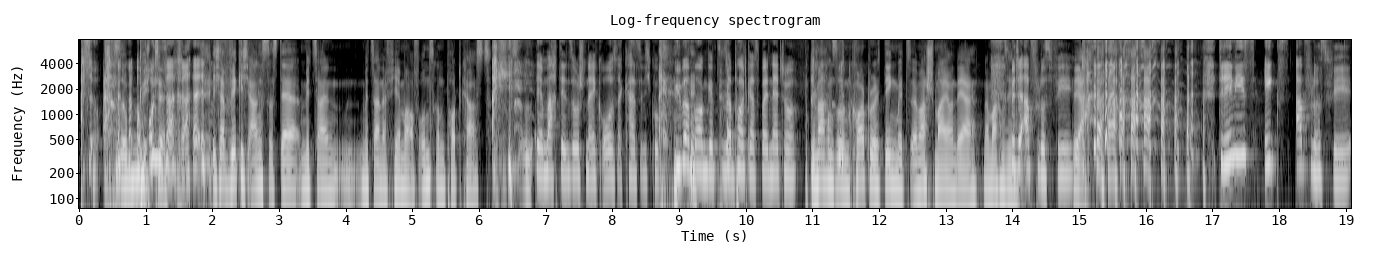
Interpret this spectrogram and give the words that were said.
Also, Also bitte. unser Ralf. Ich habe wirklich Angst, dass der mit, sein, mit seiner Firma auf unseren Podcast, Der macht den so schnell groß, da kannst du nicht gucken. Übermorgen gibt's unseren Podcast bei Netto. die machen so ein Corporate-Ding mit äh, Maschmeyer und er. Da machen sie. Mit der Abflussfee. Ja, Drinis X Abflussfee.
